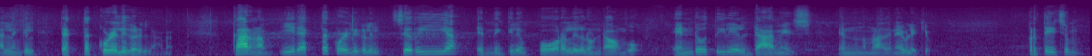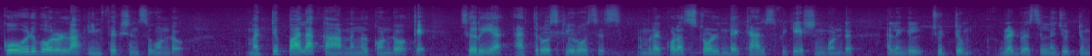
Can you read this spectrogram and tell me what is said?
അല്ലെങ്കിൽ രക്തക്കുഴലുകളിലാണ്. കാരണം ഈ രക്തക്കുഴലുകളിൽ ചെറിയ എന്തെങ്കിലും പോറലുകൾ ഉണ്ടാകുമ്പോൾ എൻഡോത്തീലിയൽ ഡാമേജ് എന്ന് നമ്മൾ അതിനെ വിളിക്കും. പ്രത്യേകിച്ചും കോവിഡ് പോലുള്ള ഇൻഫെക്ഷൻസ് കൊണ്ടോ മറ്റ് പല കാരണങ്ങൾ കൊണ്ടോ ഒക്കെ ചെറിയ അത്രോസ്ക്ലിറോസിസ് നമ്മളെ കൊളസ്ട്രോളിന്റെ കാൽസിഫിക്കേഷൻ കൊണ്ട് അല്ലെങ്കിൽ ചുറ്റും ബ്ലഡ് വെസലിന് ചുറ്റും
